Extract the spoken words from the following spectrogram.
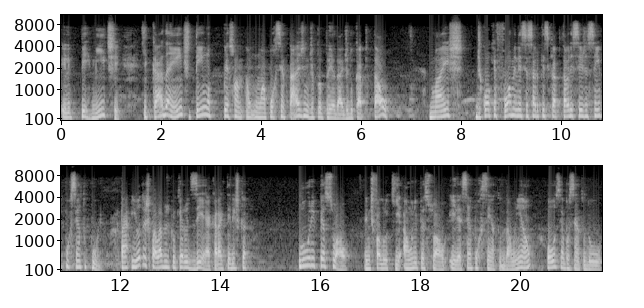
ele permite que cada ente tenha uma, uma porcentagem de propriedade do capital, mas de qualquer forma é necessário que esse capital ele seja 100% público. Tá? Em outras palavras, o que eu quero dizer é a característica pluripessoal. A gente falou que a unipessoal ele é 100% da União, ou 100% do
